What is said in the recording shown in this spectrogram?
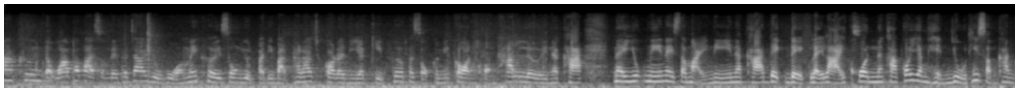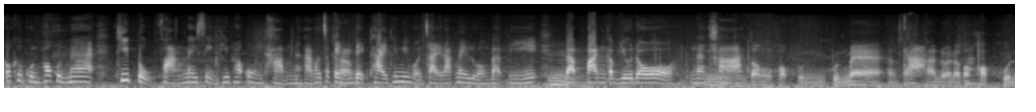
มากขึ้น แต่ว่าพระบาทสมเด็จพระเจ้าอยู่หัวไม่เคยทรงหยุดปฏิบัติพระราชกรณียกิจเพื่อประสบกนิกรของท่านเลยนะคะ ในยุคนี้ในสมัยนี้นะคะ เด็กๆหลาย ๆ คนนะคะ ก็ยังเห็นอยู่ที่สำคัญก็คือคุณพ่อคุณแม่ที่ปลูกฝังในสิ่งที่พระองค์ทำนะคะก็จะเป็นครับเด็กไทยที่มีหัวใจรักในหลวงแบบนี้อืมแบบปันกับยูโดนะคะอืมต้องขอบคุณคุณแม่ทั้งสองค่ะท่านด้วยแล้วก็ขอบคุณ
